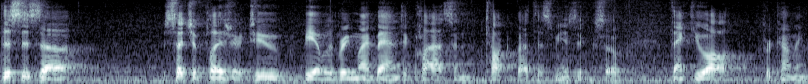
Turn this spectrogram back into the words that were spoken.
This is uh, such a pleasure to be able to bring my band to class and talk about this music. So thank you all for coming.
